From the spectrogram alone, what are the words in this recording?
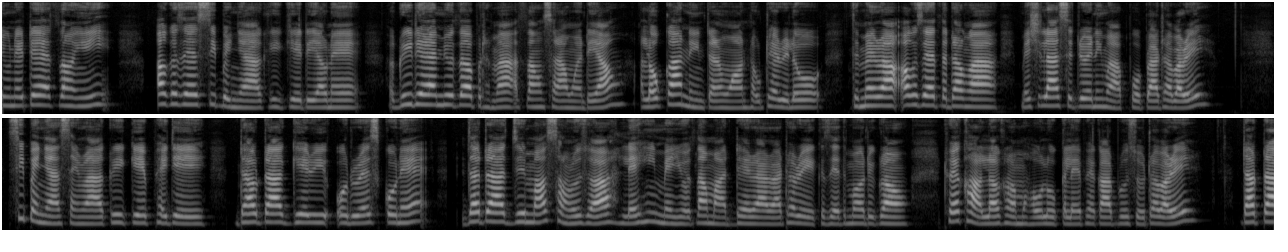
ယူနိုက်တက်အသံဤအောက်ကစားစီပညာကီကေတယောက်နဲ့အဂရီဒဲမျိုးသားပထမအသံဆရာဝန်တယောက်အလောကနေတန်ဝမ်နှုတ်ထွက်ရလို့ ဒမေရာအောက်ကစားတတောင်ကမက်ရှလာစစ်တွဲနီမှာပေါ်ပြထားပါရယ်စီပညာဆိုင်ရာကီကေဖိတ်တဲ့ဒေါက်တာဂေရီအိုဒရက်စ်ကိုနဲ့ဒေါက်တာဂျင်မဆောင်လို့ဆိုတာလဲဟိမေယိုတောက်မှာဒေရာရာထရဲကစားသမားဒီဂရောင်းထွဲခါလောက်ခါမဟုတ်လို့ကလေးဖက်ကပရိုဆိုထားပါရယ်ဒေါက်တာ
